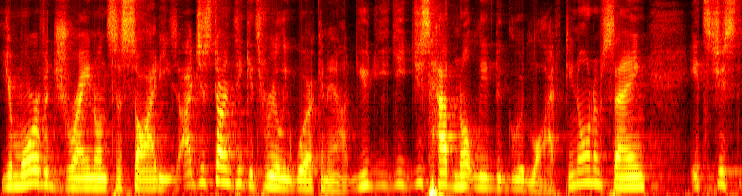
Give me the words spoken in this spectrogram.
You're more of a drain on society. I just don't think it's really working out. You, you just have not lived a good life. Do you know what I'm saying? It's just,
